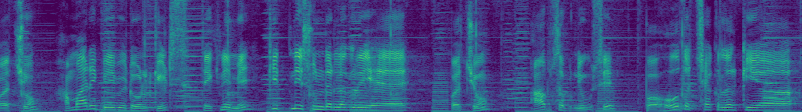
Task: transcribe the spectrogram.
बच्चों, हमारी बेबी डॉल किड्स देखने में कितनी सुंदर लग रही है। बच्चों, आप सबने उसे बहुत अच्छा कलर किया।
